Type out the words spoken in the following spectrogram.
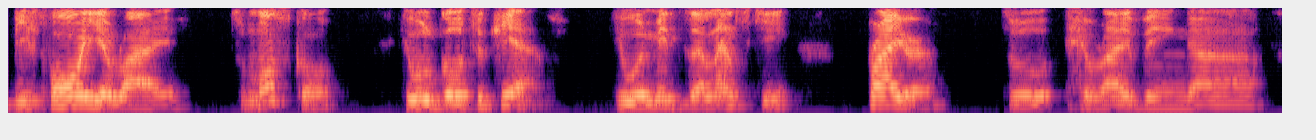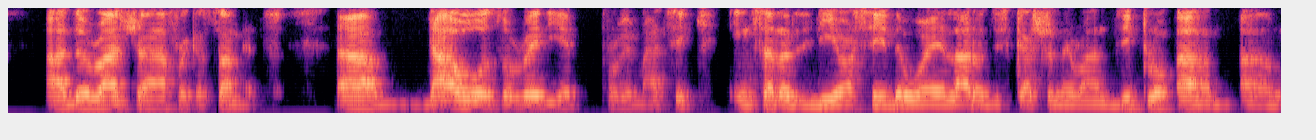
before he arrived to Moscow, he will go to Kiev. He will meet Zelensky prior to arriving uh, at the Russia Africa summit. Uh, that was already a problematic inside of the DRC. There were a lot of discussion around diplo- uh,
